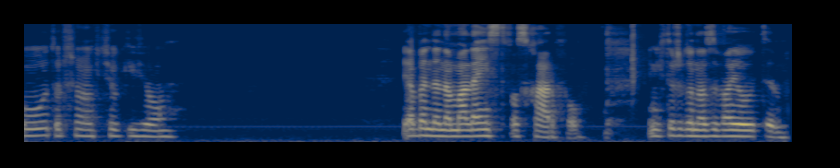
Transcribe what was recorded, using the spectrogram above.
u, to trzeba kciuki wziął. Ja będę na maleństwo z harfą. Niektórzy go nazywają tym.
